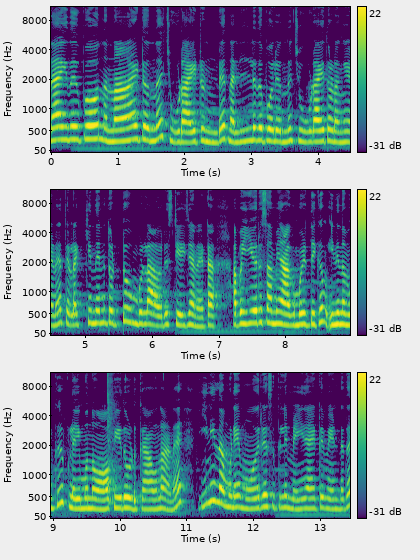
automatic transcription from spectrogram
ദാ ഇതിപ്പോൾ നന്നായിട്ടൊന്ന് ചൂടായിട്ടുണ്ട്. നല്ലതുപോലെ ഒന്ന് ചൂടായി തുടങ്ങുകയാണ്. തിളയ്ക്കുന്നതിന് തൊട്ട് മുമ്പുള്ള ആ ഒരു സ്റ്റേജാണ് കേട്ടോ. അപ്പോൾ ഈ ഒരു സമയം ആകുമ്പോഴത്തേക്കും ഇനി നമുക്ക് ഫ്ലെയിം ഒന്ന് ഓഫ് ചെയ്ത് കൊടുക്കാവുന്നതാണ്. ഇനി നമ്മുടെ മോരസത്തിൽ മെയിനായിട്ട് വേണ്ടത്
